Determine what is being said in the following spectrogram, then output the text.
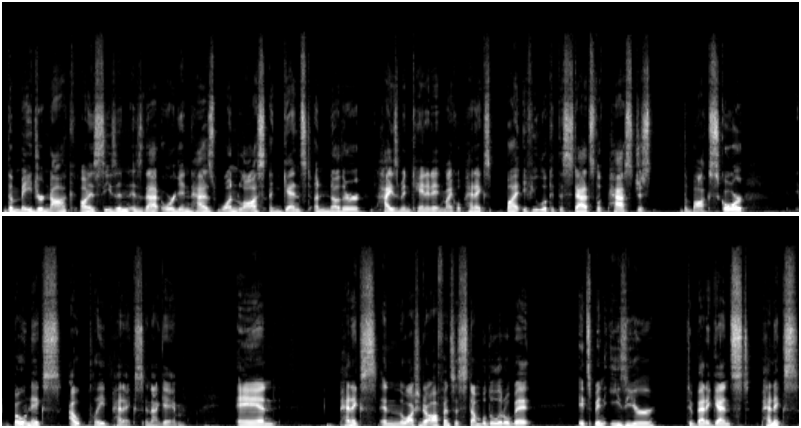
the major knock on his season is that Oregon has one loss against another Heisman candidate in Michael Penix. But if you look at the stats, look past just the box score, Bo Nix outplayed Penix in that game. And Penix and the Washington offense has stumbled a little bit. It's been easier to bet against Penix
